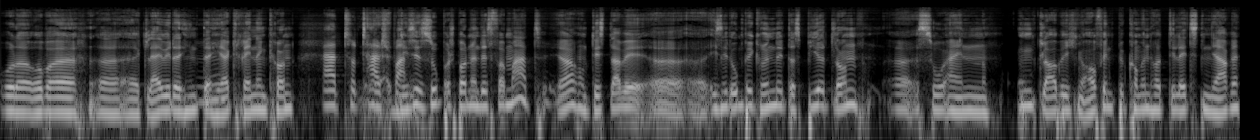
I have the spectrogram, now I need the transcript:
oder ob er äh, äh, gleich wieder hinterher rennen kann. Ja, total Äh, spannend. Dieses super spannendes Format. Ja, und das glaube ich äh, ist nicht unbegründet, dass Biathlon äh, so einen unglaublichen Aufwind bekommen hat die letzten Jahre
